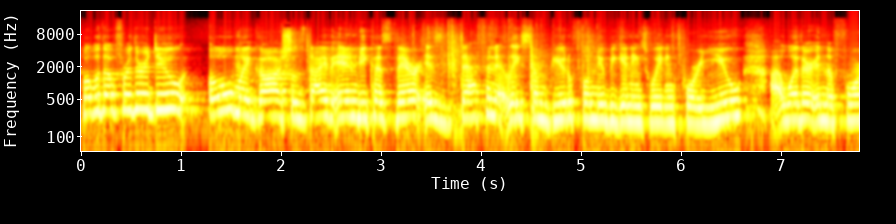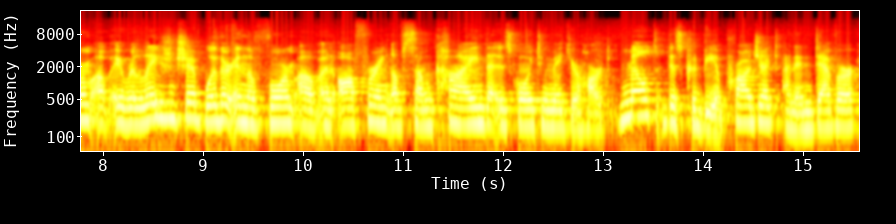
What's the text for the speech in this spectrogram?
But without further ado, oh my gosh, let's dive in because there is definitely some beautiful new beginnings waiting for you, uh, whether in the form of a relationship, whether in the form of an offering of some kind that is going to make your heart melt. This could be a project, an endeavor.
